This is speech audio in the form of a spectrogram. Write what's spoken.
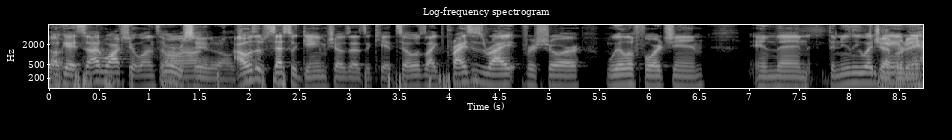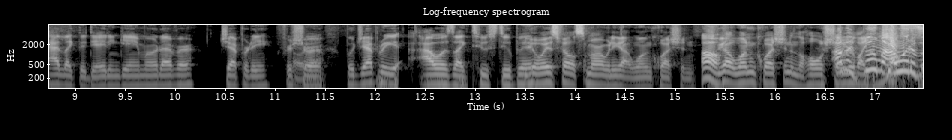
Okay, so I'd watch it once in I a while. remember seeing it all I was obsessed with game shows as a kid. So it was like Price is Right for sure, Wheel of Fortune, and then the Newlywed Game. They had like the dating game or whatever. Jeopardy for oh, sure. yeah. But Jeopardy, I was like too stupid. You always felt smart when you got one question. Oh. if you got one question in the whole show. I mean, you're boom! like, I would have,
